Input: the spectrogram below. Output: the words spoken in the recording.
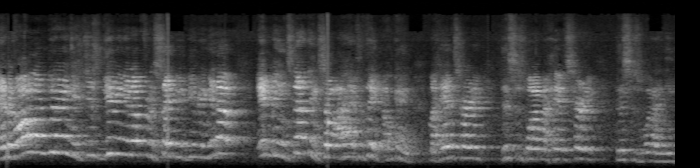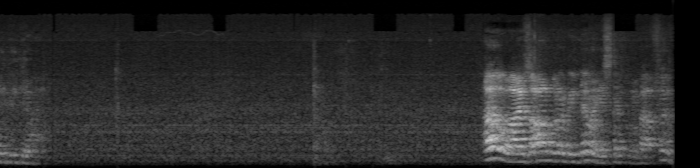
And if all I'm doing is just giving it up for the sake of giving it up, it means nothing. So I have to think, okay, my head's hurting. This is why my head's hurting. This is what I need to be doing. Otherwise, all I'm going to be doing is thinking about food.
